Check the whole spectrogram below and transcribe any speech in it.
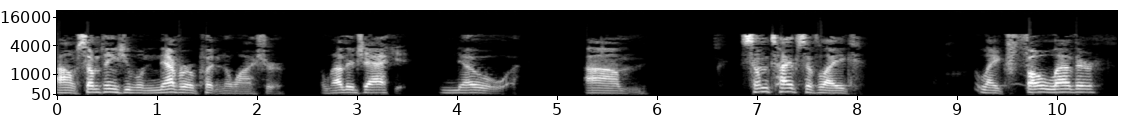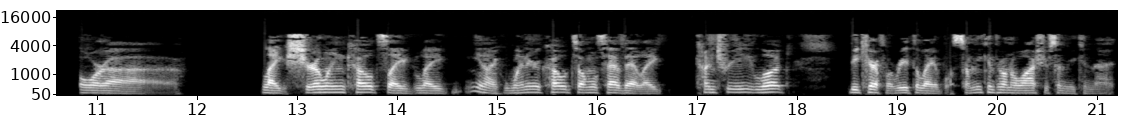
Um, some things you will never put in the washer. A leather jacket, no. Um, some types of like, like faux leather or, uh, like shearling coats, like, like, you know, like winter coats almost have that like country look. Be careful. Read the label. Some you can throw in a washer, some you cannot.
